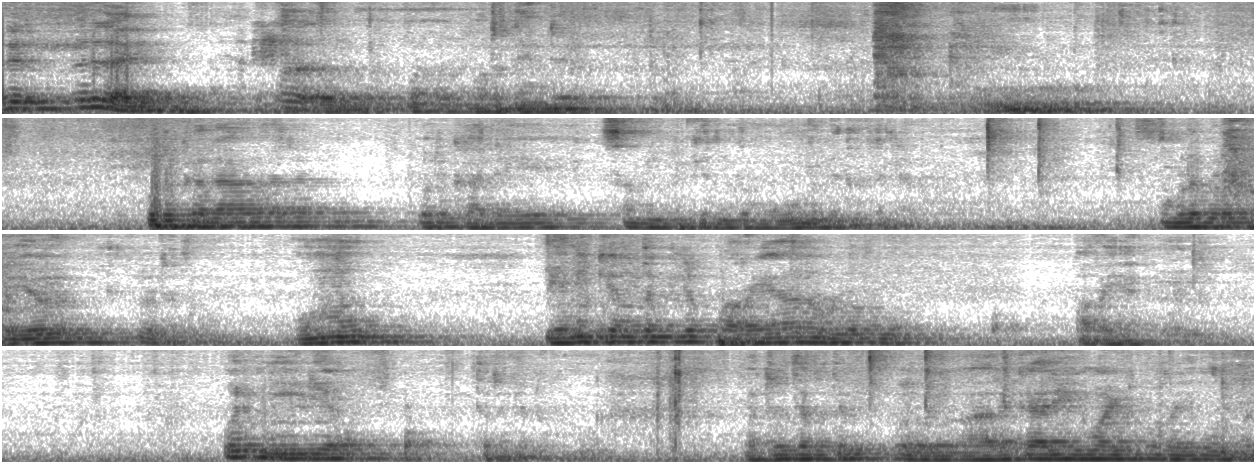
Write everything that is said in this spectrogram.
ഒരു ഒരു കാര്യം. പറഞ്ഞതിന്റെ ഒരു കലാകാരൻ ഒരു കലയെ സമീപിക്കുന്നത് മൂന്ന് വിധത്തിലാണ്. നമ്മളിവിടെ പ്രയോഗത്തിൽ വരുന്നു ഒന്ന് എനിക്കെന്തെങ്കിലും പറയാനുള്ളത് പറയാൻ. ഒരു മീഡിയ തിരഞ്ഞെടുക്കും. മറ്റൊരു തരത്തിൽ ആലക്കാരികമായിട്ട് പറയുന്നുണ്ട്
